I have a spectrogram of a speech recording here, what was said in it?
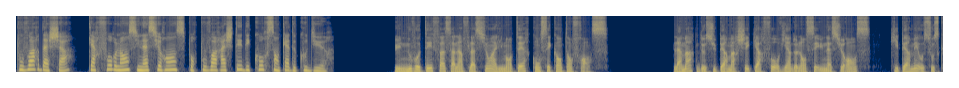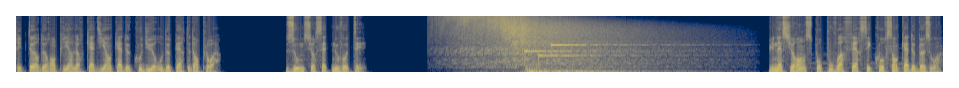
Pouvoir d'achat, Carrefour lance une assurance pour pouvoir acheter des courses en cas de coup dur. Une nouveauté face à l'inflation alimentaire conséquente en France. La marque de supermarché Carrefour vient de lancer une assurance qui permet aux souscripteurs de remplir leur caddie en cas de coup dur ou de perte d'emploi. Zoom sur cette nouveauté. Une assurance pour pouvoir faire ses courses en cas de besoin.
